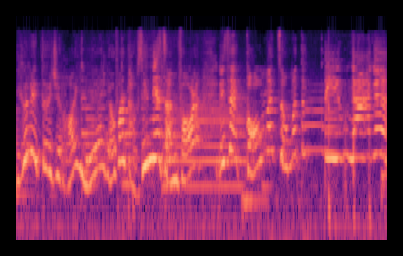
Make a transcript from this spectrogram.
如果你對住海怡咧，有翻頭先呢一陣火咧，你真係講乜做乜都掂硬啊！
